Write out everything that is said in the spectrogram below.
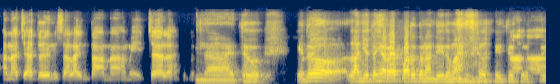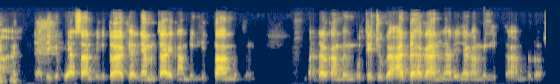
Anak jatuh yang disalahin tanah, meja lah. Gitu. Nah itu itu lanjutannya repot itu nanti itu mas itu. Nah, jadi kebiasaan begitu akhirnya mencari kambing hitam. Gitu. Padahal kambing putih juga ada kan, nyarinya kambing hitam terus.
